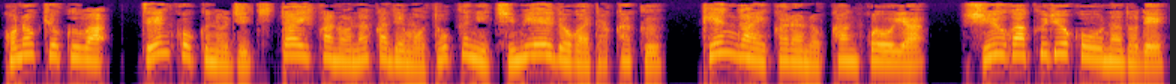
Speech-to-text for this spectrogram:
この曲は全国の自治体下の中でも特に知名度が高く、県外からの観光や修学旅行などで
